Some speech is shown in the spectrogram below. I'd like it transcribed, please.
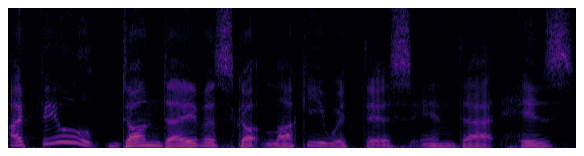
I feel Don Davis got lucky with this in that his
